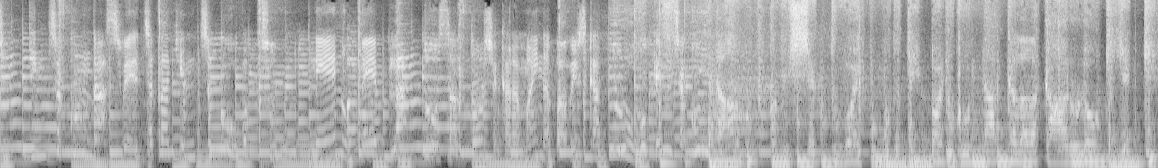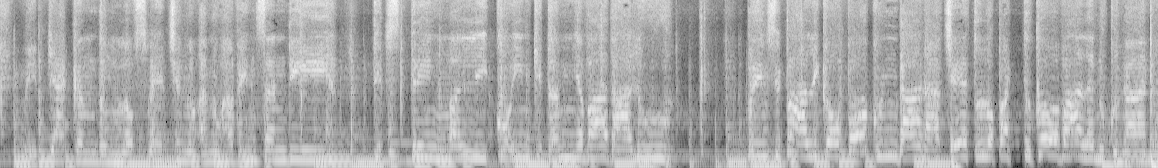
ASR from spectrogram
చింతించకుండా స్వేచ్ఛ తగ్గించుకోవచ్చు. నేను మే బ్లాక్తో సంతోషకరమైన భవిష్యత్తును పెంచకుండా భవిష్యత్తు వైపు మొదటి పడుగు నా కలల కారులోకి ఎక్కి మీ వ్యాకందంలో స్వేచ్ఛను అనుభవించండి టిప్స్ డ్రింక్ మళ్ళీ కోయిన్కి ధన్యవాదాలు ప్రిన్సిపాలికో పోకుండా నా చేతులు పట్టుకోవాలనుకున్నాను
